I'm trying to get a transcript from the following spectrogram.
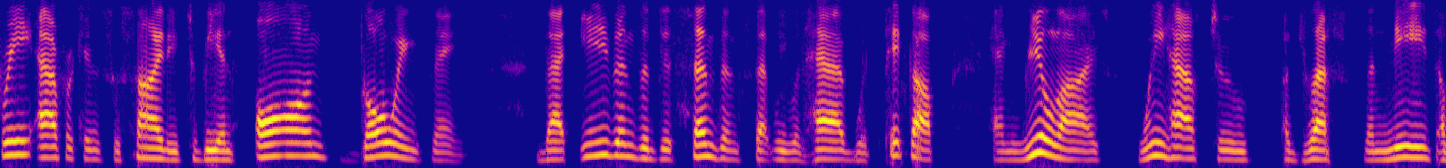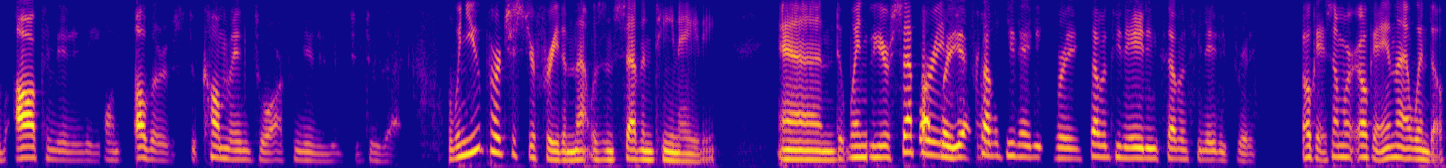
Free African Society to be an ongoing thing that even the descendants that we would have would pick up and realize we have to address the needs of our community on others to come into our community to do that. When you purchased your freedom, that was in 1780. And when you're separated. Roughly, yeah, 1783, 1780, 1783. Okay, somewhere, okay, in that window.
